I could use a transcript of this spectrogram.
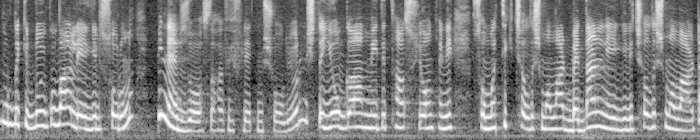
buradaki duygularla ilgili sorunu bir nebze olsa hafifletmiş oluyorum. İşte yoga, meditasyon, hani somatik çalışmalar, bedenle ilgili çalışmalarda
